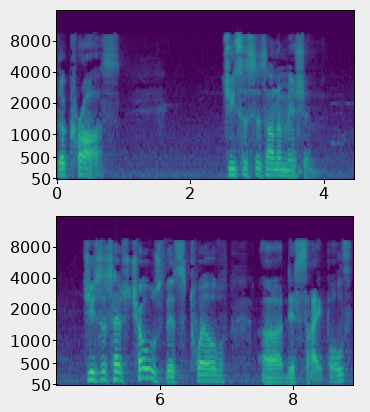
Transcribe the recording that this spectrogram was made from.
the cross. Jesus is on a mission. Jesus has chose this 12 uh, disciples,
